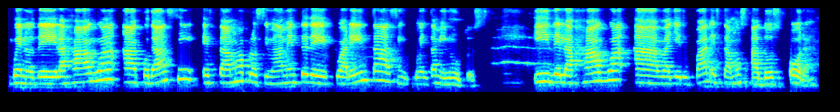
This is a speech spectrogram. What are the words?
Bueno, de la Jagua a Codazzi estamos aproximadamente de 40 a 50 minutos. Y de la Jagua a Valledupar estamos a dos horas.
